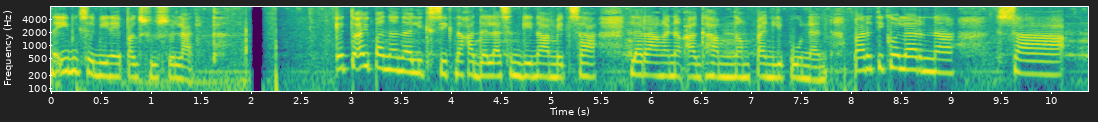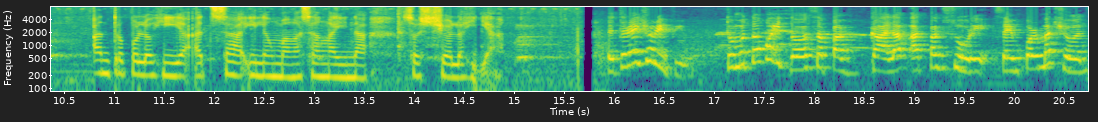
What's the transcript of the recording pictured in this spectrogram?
na ibig sabihin ay pagsusulat. Ito ay pananaliksik na kadalasan ginamit sa larangan ng agham ng panlipunan, partikular na sa antropolohiya at sa ilang mga sangay na sosyolohiya. Literature Review. Tumutukoy ito sa pagkalap at pagsuri sa impormasyon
